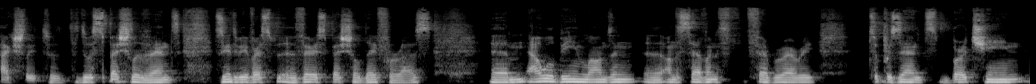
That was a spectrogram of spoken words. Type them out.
actually to, to do a special event. It's going to be a very, a very special day for us. Um, I will be in London uh, on the 7th February to present Bird Chain,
